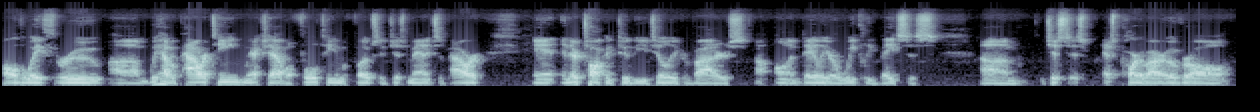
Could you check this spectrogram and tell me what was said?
all the way through. Um, we have a power team. We actually have a full team of folks that just manage the power, and, and they're talking to the utility providers uh, on a daily or weekly basis, um, just as, as part of our overall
